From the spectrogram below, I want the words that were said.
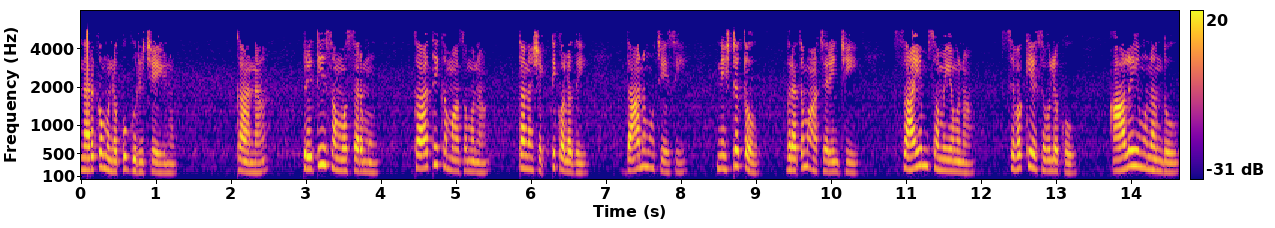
నరకమునకు గురిచేయును కాన ప్రతి సంవత్సరము కార్తీక మాసమున తన శక్తి కొలది దానము చేసి నిష్ఠతో వ్రతమాచరించి సాయం సమయమున శివకేశవులకు ఆలయమునందు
